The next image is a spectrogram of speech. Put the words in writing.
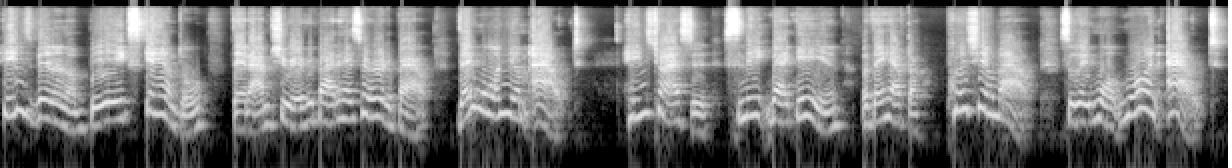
He's been in a big scandal that I'm sure everybody has heard about. They want him out. He's trying to sneak back in, but they have to push him out. So they want one out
